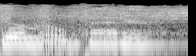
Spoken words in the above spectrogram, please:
feel no better.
